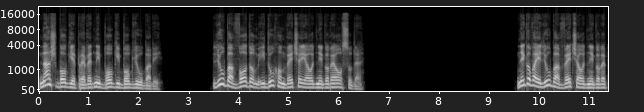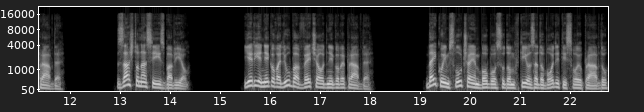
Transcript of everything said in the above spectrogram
Naš Bog je prevedni Bog i Bog ljubavi. Ljubav vodom i duhom veća je od njegove osude. Njegova je ljubav veća od njegove pravde. Zašto nas je izbavio? Jer je njegova ljubav veća od njegove pravde. Da kojim slučajem Bog osudom htio zadovoljiti svoju pravdu,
